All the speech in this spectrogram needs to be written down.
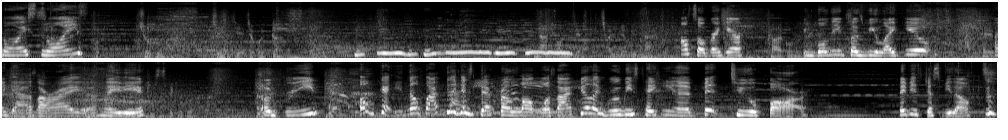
Nice, nice. I'll sober here. Bully because we like you. I guess, alright, maybe. Agreed? Okay, no, but I feel like there's different levels. I feel like Ruby's taking it a bit too far. Maybe it's just me though.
